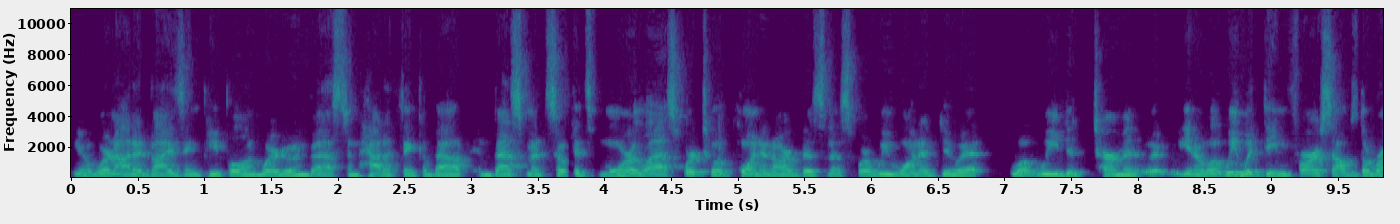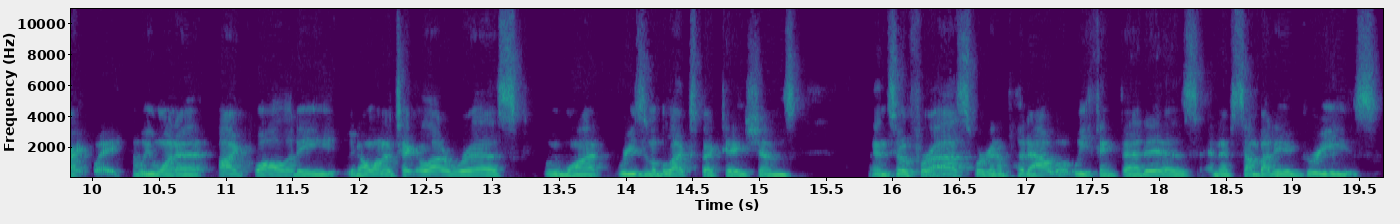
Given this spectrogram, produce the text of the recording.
you know we're not advising people on where to invest and how to think about investment. So it's more or less we're to a point in our business where we want to do it what we determine you know what we would deem for ourselves the right way. We want to high quality we don't want to take a lot of risk. We want reasonable expectations. And so for us we're going to put out what we think that is. And if somebody agrees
